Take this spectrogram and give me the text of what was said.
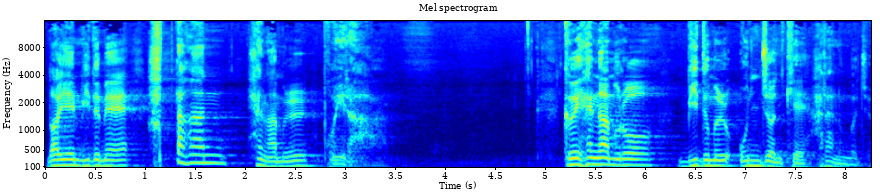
너의 믿음에 합당한 행함을 보이라. 그 행함으로 믿음을 온전케 하라는 거죠.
